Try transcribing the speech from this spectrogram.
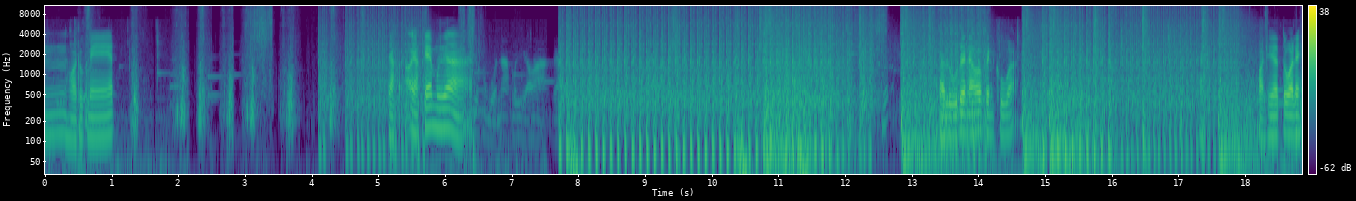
อืมหัวทุกเม็ดอยากเอาอยาก แก้มืออะอยู่ข้างบนหน้าคนเดียวอะแบบเรารู้ด้วยนะว่าเป็นกูอะขอทีละตัวเลย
